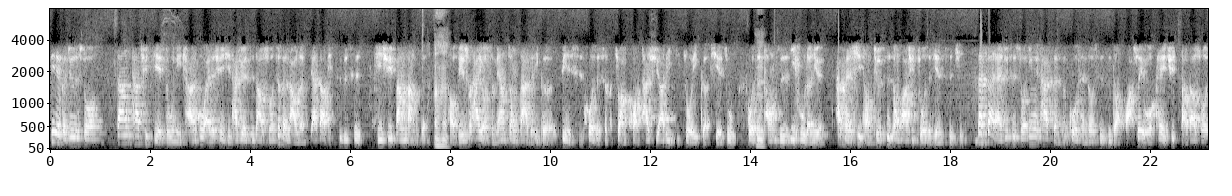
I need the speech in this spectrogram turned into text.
第二个就是说，当他去解读你传过来的讯息，他就会知道说这个老人家到底是不是急需帮忙的。嗯哼。好，比如说他有什么样重大的一个病史或者什么状况，他需要立即做一个协助或者通知医护人员，他可能系统就自动化去做这件事情。那再来就是说，因为它整个过程都是自动化，所以我可以去找到说。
